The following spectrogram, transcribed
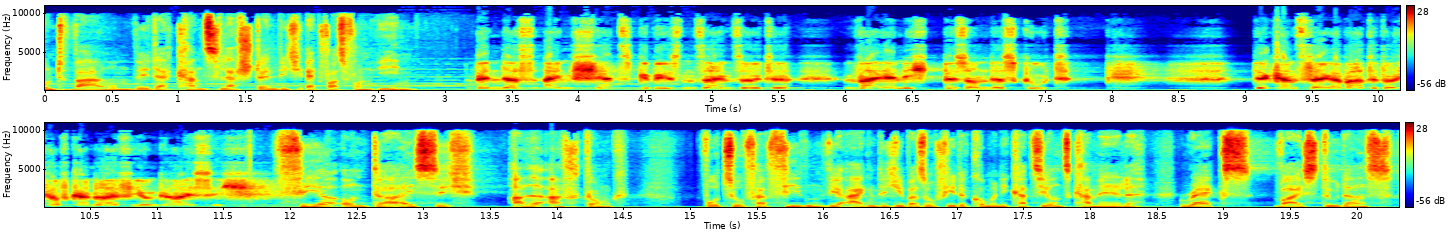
Und warum will der Kanzler ständig etwas von ihm? Wenn das ein Scherz gewesen sein sollte, war er nicht besonders gut. Der Kanzler erwartet euch auf Kanal 34. 34? Alle Achtung! Wozu verfügen wir eigentlich über so viele Kommunikationskanäle? Rex, weißt du das?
